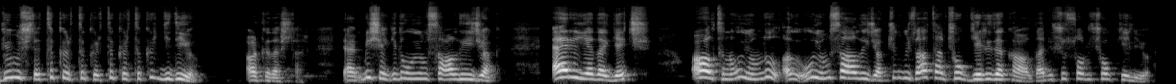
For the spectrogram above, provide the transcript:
gümüşte tıkır tıkır tıkır tıkır gidiyor arkadaşlar. Yani bir şekilde uyum sağlayacak. Er ya da geç altına uyumlu uyum sağlayacak. Çünkü zaten çok geride kaldı. Hani şu soru çok geliyor.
